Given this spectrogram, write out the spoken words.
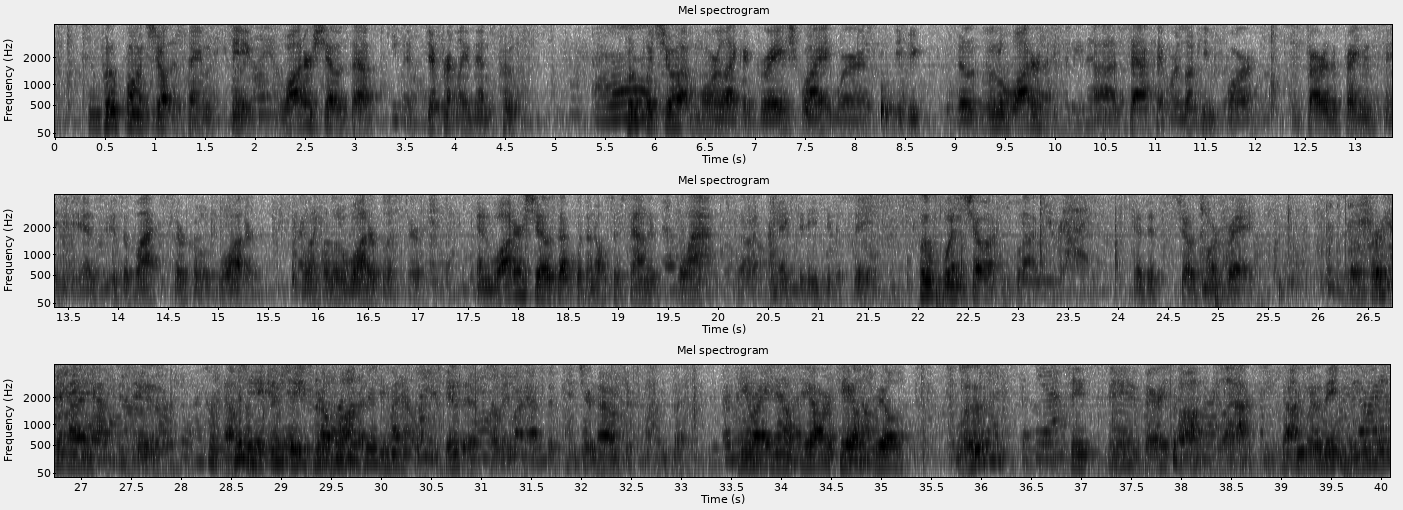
Poop won't show the same, see, water shows up differently than poop. Poop would show up more like a grayish white, whereas if you, the little water uh, sac that we're looking for, the start of the pregnancy, is, is a black circle of water. It's like a little water blister. And water shows up with an ultrasound as black, so it makes it easy to see. Poop wouldn't show up as black, because it shows more gray. So the first thing I have to do, now she, if she's real modest, she might not let me do this, so we might have to pinch her nose or something, but see right now, see how her tail's real loose? Yeah. She's, see, very soft, relaxed, she's not moving,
